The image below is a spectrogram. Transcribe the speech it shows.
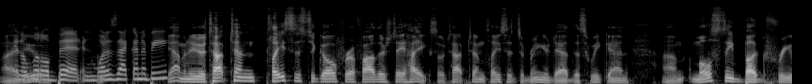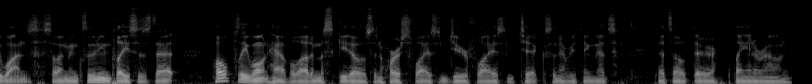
I in a little bit. And what is that going to be? Yeah, I'm going to do a top 10 places to go for a Father's Day hike. So, top 10 places to bring your dad this weekend, um, mostly bug free ones. So, I'm including places that hopefully won't have a lot of mosquitoes and horseflies and deer flies and ticks and everything that's, that's out there playing around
